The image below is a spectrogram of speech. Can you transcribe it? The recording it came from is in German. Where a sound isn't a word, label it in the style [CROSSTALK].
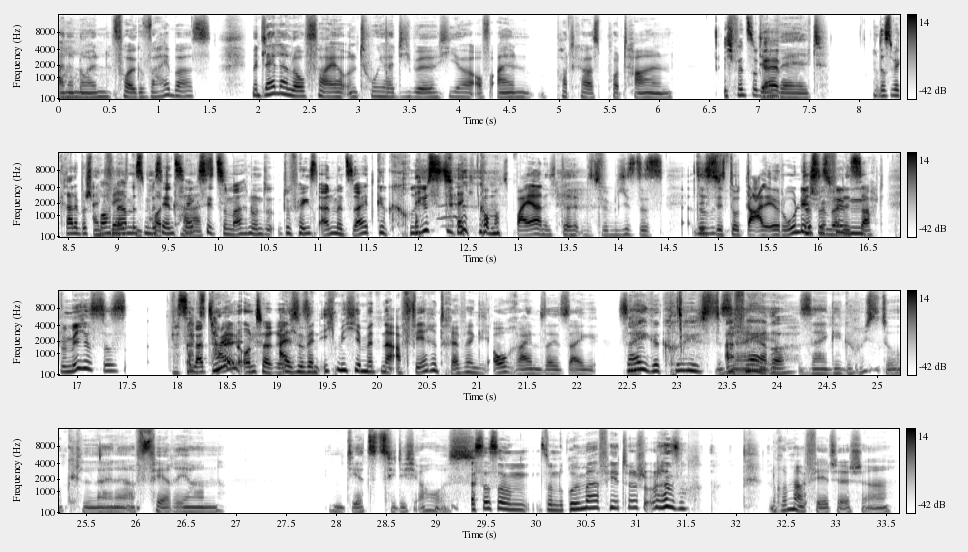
Einer neuen Folge Vibers mit Leila Lowfire und Toya Diebel hier auf allen Podcast-Portalen Ich finde es so der geil, Welt. dass wir gerade besprochen haben, es ein bisschen sexy zu machen und du, du fängst an mit seid gegrüßt. [LAUGHS] Ich komme aus Bayern. Ich, das, für mich ist das, das, Das ist ist- total ironisch, das ist wenn man das sagt. für mich ist das Was? Lateinunterricht. Also wenn ich mich hier mit einer Affäre treffe, dann gehe ich auch rein. Sei, sei, sei gegrüßt, sei, Affäre. Sei gegrüßt, du kleine Affärian. Und jetzt zieh dich aus. Ist das so ein, so ein Römerfetisch oder so? Ein Römerfetisch, ja.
